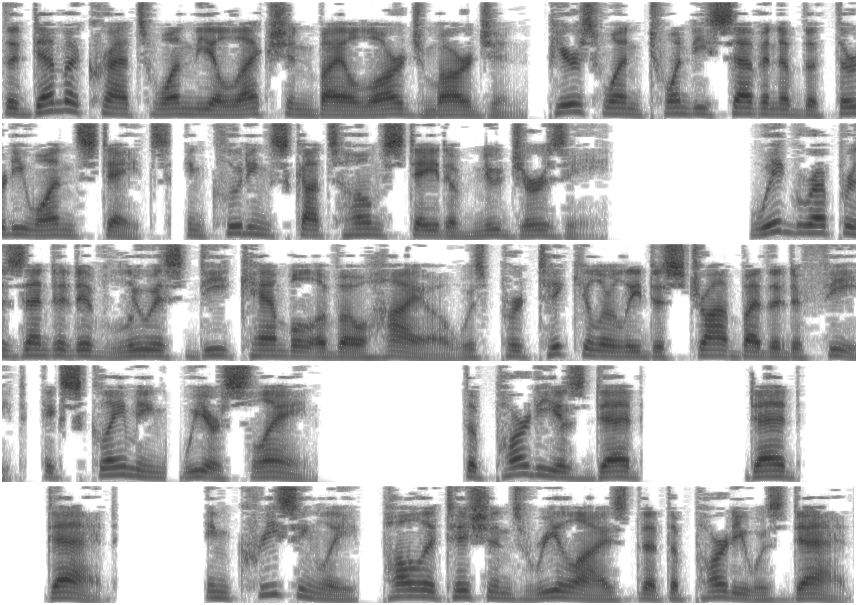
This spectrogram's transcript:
The Democrats won the election by a large margin. Pierce won 27 of the 31 states, including Scott's home state of New Jersey. Whig Representative Lewis D. Campbell of Ohio was particularly distraught by the defeat, exclaiming, We are slain. The party is dead dead dead. Increasingly, politicians realized that the party was dead.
